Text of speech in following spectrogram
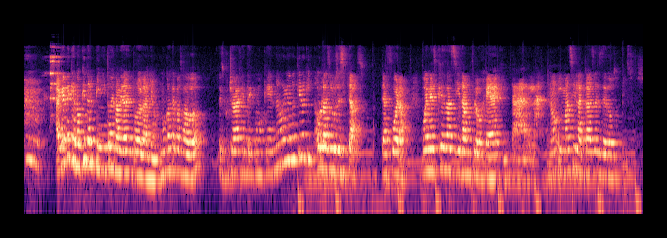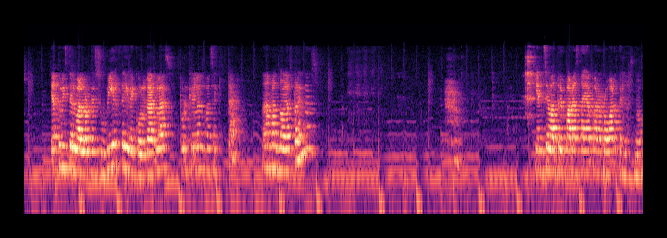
Hay gente que no quita el pinito de Navidad en todo el año. ¿Nunca te ha pasado? Escuchar a gente como que, no, yo no quiero quitar... O las lucecitas de afuera. Bueno, es que es así tan flojera quitarla, ¿no? Y más si la casa es de dos pisos. Ya tuviste el valor de subirte y de colgarlas, ¿por qué las vas a quitar? Nada más no las prendas. ¿Quién se va a trepar hasta allá para robártelas, no?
